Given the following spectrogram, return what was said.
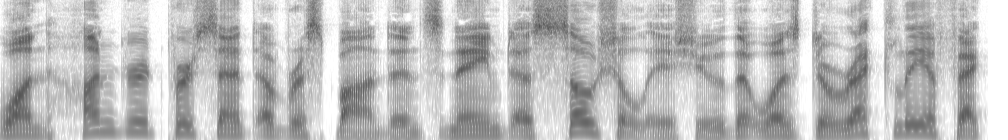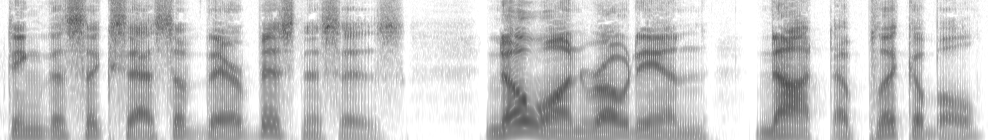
100% of respondents named a social issue that was directly affecting the success of their businesses. No one wrote in, not applicable.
